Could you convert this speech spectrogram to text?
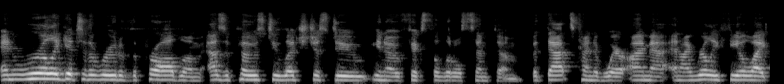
and really get to the root of the problem as opposed to let's just do, you know, fix the little symptom. But that's kind of where I'm at and I really feel like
